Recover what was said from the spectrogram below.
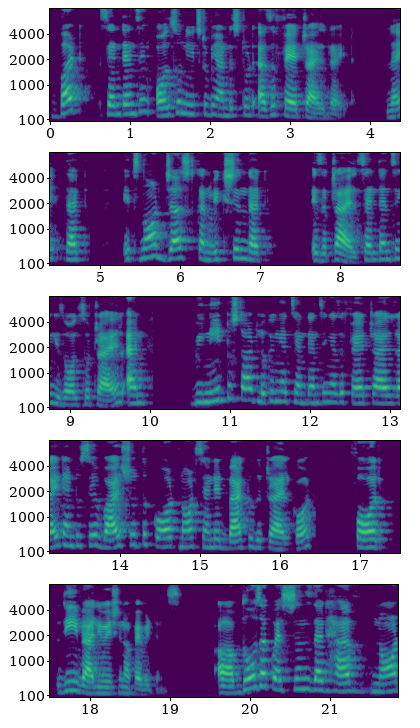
But sentencing also needs to be understood as a fair trial right, right? That it's not just conviction that is a trial. Sentencing is also trial. And we need to start looking at sentencing as a fair trial right? And to say why should the court not send it back to the trial court for re-evaluation of evidence? Uh, those are questions that have not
